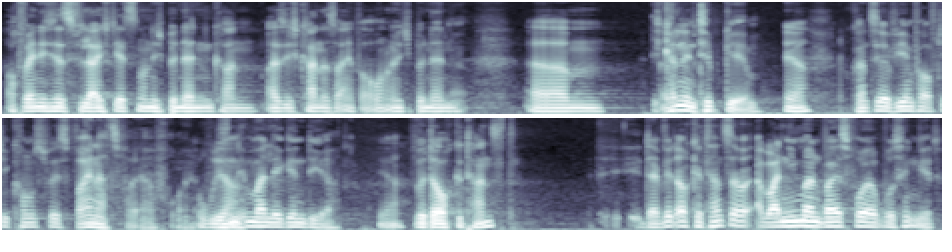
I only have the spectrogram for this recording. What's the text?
Auch wenn ich es vielleicht jetzt noch nicht benennen kann. Also ich kann es einfach auch noch nicht benennen. Ja. Ähm, ich kann äh, den Tipp geben. Ja. Du kannst dich auf jeden Fall auf die Comspace Weihnachtsfeier freuen. Oh, die ja. sind immer legendär. Ja. Wird da auch getanzt? Da wird auch getanzt, aber niemand weiß vorher, wo es hingeht.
